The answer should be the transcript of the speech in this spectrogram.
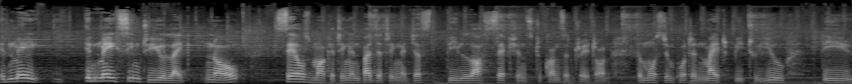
it may it may seem to you like no, sales, marketing and budgeting are just the last sections to concentrate on. The most important might be to you the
